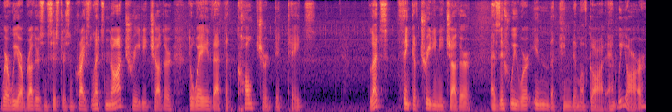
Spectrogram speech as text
where we are brothers and sisters in Christ, let's not treat each other the way that the culture dictates. Let's think of treating each other as if we were in the kingdom of God, and we are.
